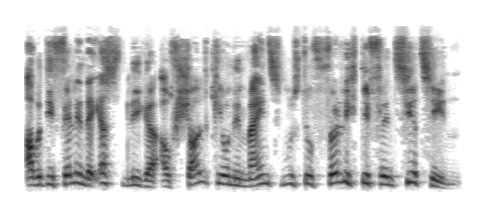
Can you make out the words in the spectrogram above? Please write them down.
Aber die Fälle in der ersten Liga auf Schalke und in Mainz musst du völlig differenziert sehen.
